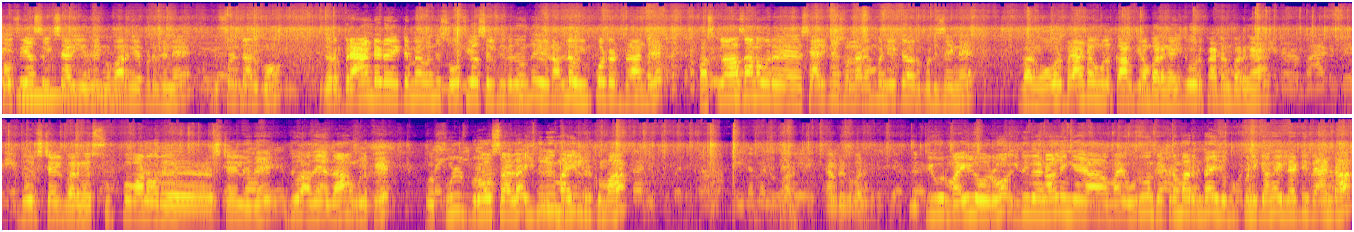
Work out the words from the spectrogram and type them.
சோஃபியா சில்க் சாரி இது. இங்கே பாருங்க எப்படி இருக்குன்னு. டிஃப்ரெண்ட்டாக இருக்கும். இதோட பிராண்டட் ஐட்டமே வந்து சோஃபியா சில்க்ங்கிறது வந்து நல்ல இம்போர்ட்டட் பிராண்டு ஃபஸ்ட் கிளாஸான ஒரு சாரினே சொல்லலாம். ரொம்ப நீட்டாக இருக்கும் டிசைனு பாருங்க ஒவ்வொரு பிராண்டாக உங்களுக்கு காமிக்கிறோம் பாருங்கள் இது ஒரு பேட்டர்ன் பாருங்கள் இது ஒரு ஸ்டைல் பாருங்கள் சூப்பரான ஒரு ஸ்டைல் இது. இதுவும் அதே தான் உங்களுக்கு ஒரு ஃபுல் ப்ரோஸால இதுலேயும் மயில் இருக்குமா? அப்படி இருக்கு பாருங்க. இது பியூர் மயில் வரும். இது வேணாலும் நீங்க ம- உருவம் கட்டுற மாதிரி இருந்தால் இதை புக் பண்ணிக்கோங்க. இல்லாட்டி வேண்டாம்.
